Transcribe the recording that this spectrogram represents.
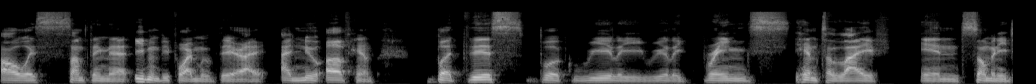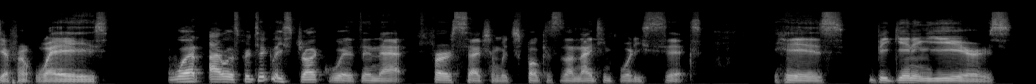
always something that even before I moved there, I, I knew of him. But this book really, really brings him to life in so many different ways. What I was particularly struck with in that first section, which focuses on 1946, his beginning years,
